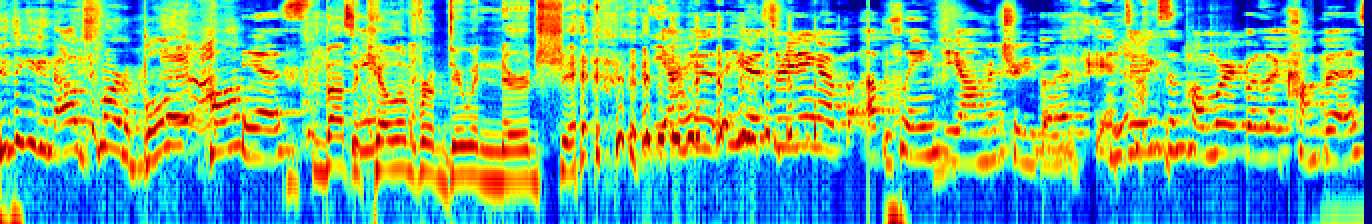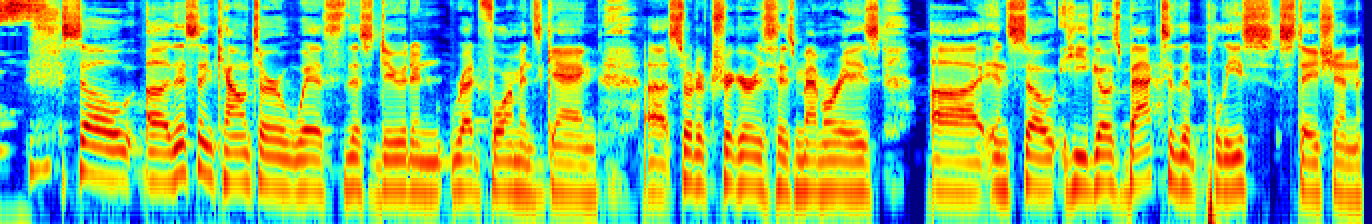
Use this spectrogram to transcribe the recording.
you think you can outsmart a bullet, huh? Yes. About to you- kill him for doing nerd shit. Yeah, he, was- he was reading a, a plane geometry book and doing some homework with a compass. So uh, this encounter with this dude in Red Forman's gang uh, sort of triggers his uh, and so he goes back to the police station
